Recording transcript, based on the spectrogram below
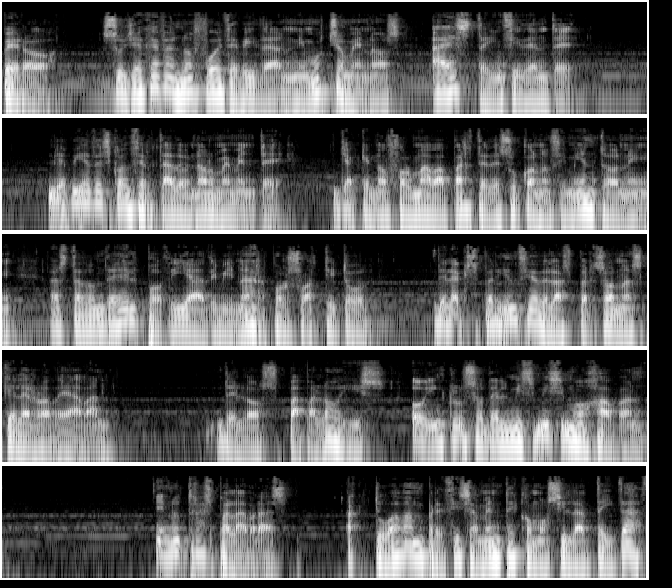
Pero su llegada no fue debida, ni mucho menos, a este incidente. Le había desconcertado enormemente, ya que no formaba parte de su conocimiento ni, hasta donde él podía adivinar por su actitud, de la experiencia de las personas que le rodeaban, de los papalois o incluso del mismísimo Hogan. En otras palabras, actuaban precisamente como si la deidad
